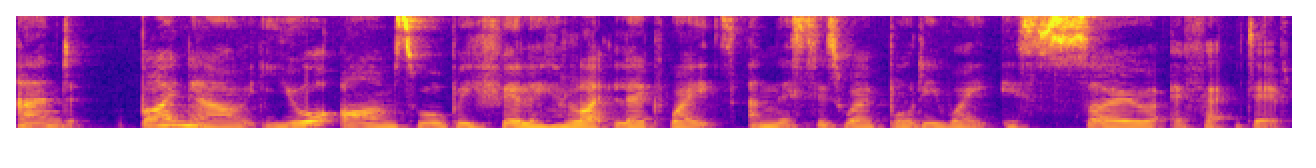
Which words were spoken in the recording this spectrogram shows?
And by now, your arms will be feeling like lead weights, and this is where body weight is so effective.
